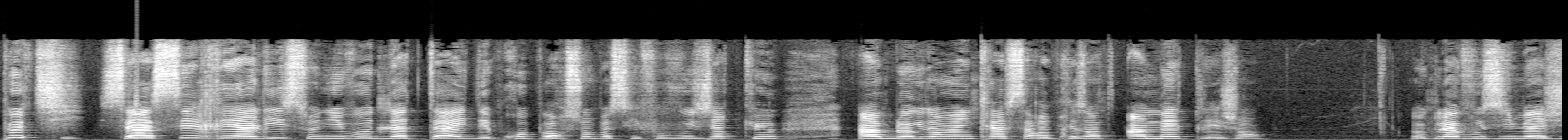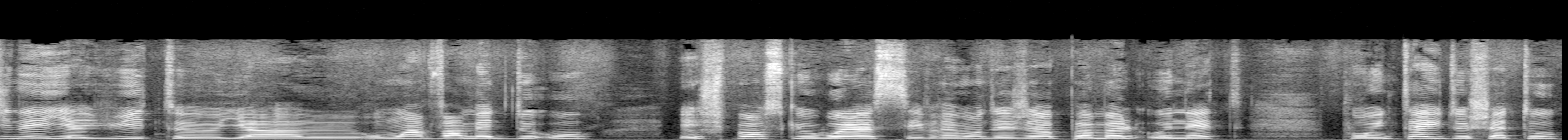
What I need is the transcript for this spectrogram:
petit, c'est assez réaliste au niveau de la taille, des proportions, parce qu'il faut vous dire que un bloc dans Minecraft, ça représente un mètre, les gens. Donc là, vous imaginez, il y a 8, il y a au moins 20 mètres de haut. Et je pense que voilà, c'est vraiment déjà pas mal honnête pour une taille de château.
